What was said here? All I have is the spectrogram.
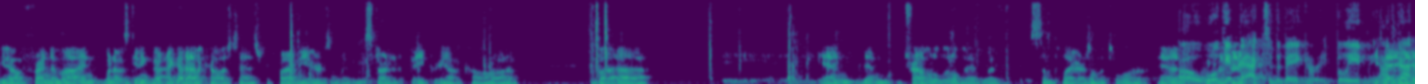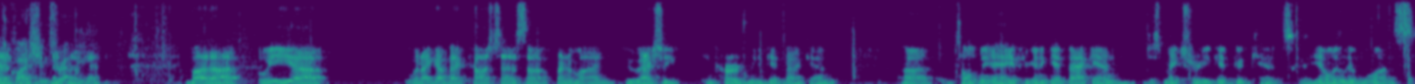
you know, a friend of mine, when I was getting back, I got out of college tennis for five years. I went and mm-hmm. started a bakery out in Colorado, but uh, and then traveled a little bit with some players on the tour. And oh, we'll get back, back to the bakery. Believe me, yeah, I've got yeah, the questions ready. but uh, we, uh, when I got back to college tennis, a friend of mine who actually encouraged me to get back in uh, told me, "Hey, if you're going to get back in, just make sure you get good kids. You only live once,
